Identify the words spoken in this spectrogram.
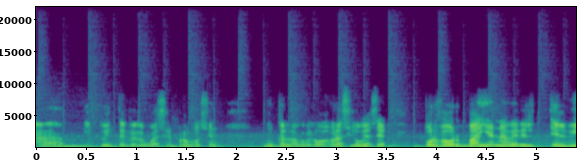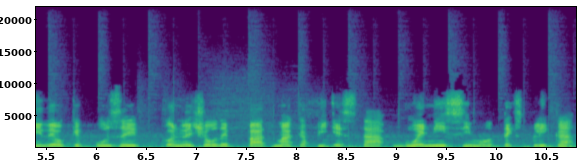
a mi Twitter, le voy a hacer promoción. Nunca lo hago, lo- ahora sí lo voy a hacer. Por favor, vayan a ver el, el video que puse con el show de Pat McAfee. Está buenísimo. Te explica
